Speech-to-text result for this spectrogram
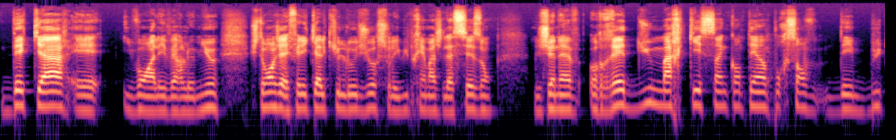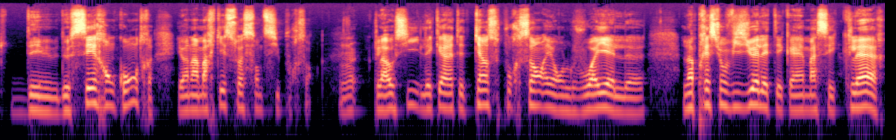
d'écart et ils vont aller vers le mieux. Justement, j'avais fait les calculs l'autre jour sur les 8 premiers matchs de la saison. Genève aurait dû marquer 51% des buts des- de ces rencontres et on a marqué 66%. Ouais. Donc là aussi, l'écart était de 15% et on le voyait. L'impression visuelle était quand même assez claire.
